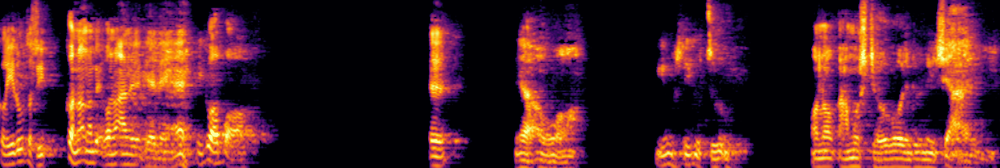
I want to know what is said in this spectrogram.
Keliru terus di kono nambah kono ane gini. Eh, iku apa? Eh, ya Allah. Ini mesti kudu ana kamus Jawa Indonesia ini.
